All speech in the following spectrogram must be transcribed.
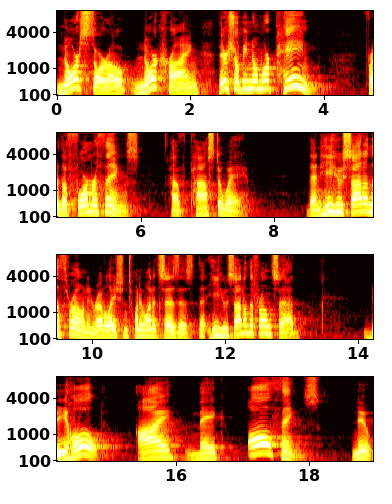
nor sorrow, nor crying. There shall be no more pain, for the former things have passed away. Then he who sat on the throne, in Revelation 21 it says this, that he who sat on the throne said, Behold, I make all things new.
